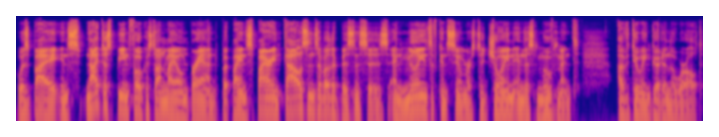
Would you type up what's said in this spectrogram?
was by ins- not just being focused on my own brand, but by inspiring thousands of other businesses and millions of consumers to join in this movement of doing good in the world.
